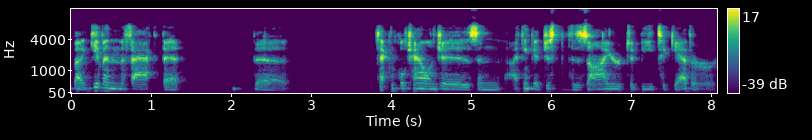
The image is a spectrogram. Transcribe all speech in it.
but given the fact that the technical challenges and I think it just the desire to be together,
